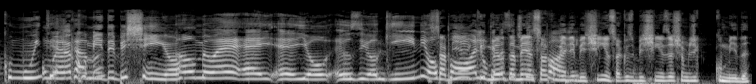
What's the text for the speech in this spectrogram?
Troco muito O e meu é acaba- comida e bichinho. Ah, O meu é, é, é é os yogini ou Sabia poli. que o meu também é só comida e bichinho, só que os bichinhos eu chamo de comida.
